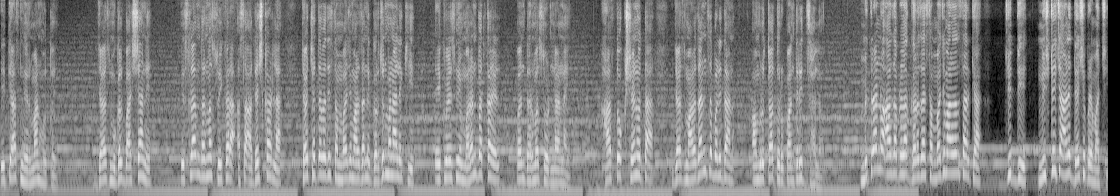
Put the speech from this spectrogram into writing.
इतिहास निर्माण होतोय. ज्यावेळेस मुघल बादशहाने इस्लाम धर्म स्वीकारा असा आदेश काढला तेव्हा छत्रपती संभाजी महाराजांनी गरजून म्हणाले की एक वेळेस मी मरण पत्कारेल पण धर्म सोडणार नाही. हाच तो क्षण होता ज्यास महाराजांचं बलिदान अमृतात रूपांतरित झालं. मित्रांनो आज आपल्याला गरज आहे संभाजी महाराजांसारख्या जिद्दी निष्ठेची आणि देशप्रेमाची.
